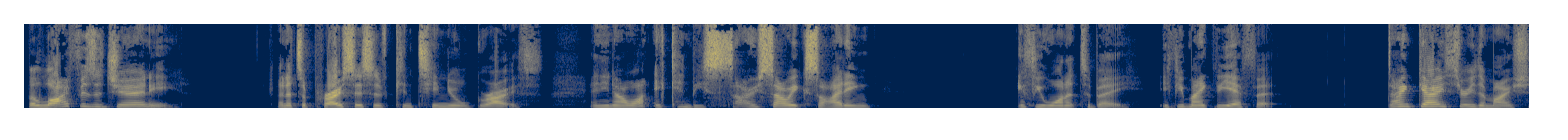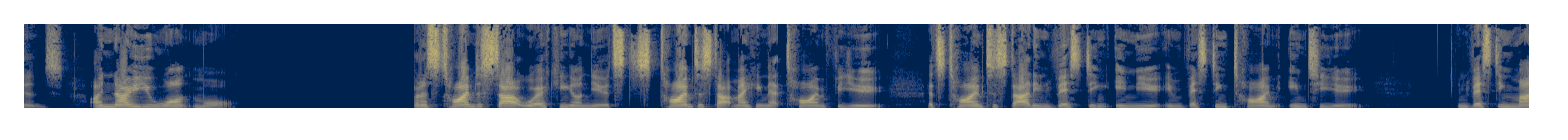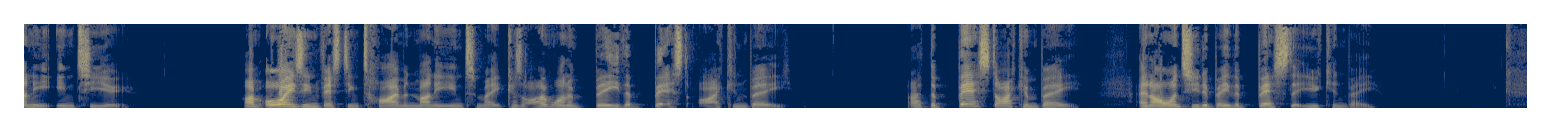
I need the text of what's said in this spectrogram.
But life is a journey and it's a process of continual growth. And you know what? It can be so, so exciting if you want it to be, if you make the effort. Don't go through the motions. I know you want more. But it's time to start working on you. It's time to start making that time for you it's time to start investing in you, investing time into you, investing money into you. I'm always investing time and money into me because I want to be the best I can be. Right? The best I can be. And I want you to be the best that you can be.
